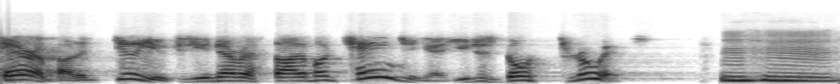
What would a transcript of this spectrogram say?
care about it, do you? Because you never thought about changing it. You just go through it. Mm-hmm.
